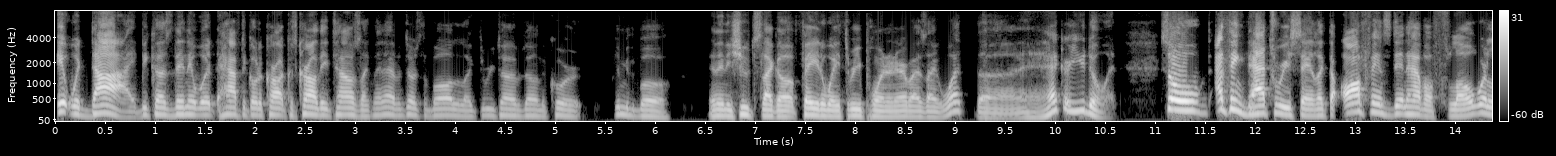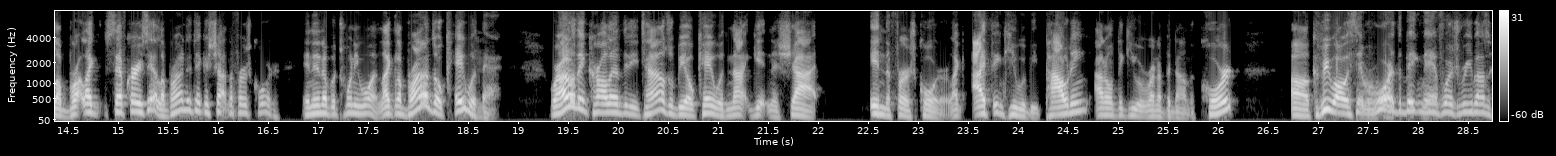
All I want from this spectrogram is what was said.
it would die because then it would have to go to Carl because Carl D. Towns like, man, I haven't touched the ball like three times down the court. Give me the ball. And then he shoots like a fadeaway three pointer, and everybody's like, What the heck are you doing? So I think that's where he's saying like the offense didn't have a flow where LeBron, like Steph Curry said, LeBron didn't take a shot in the first quarter and ended up with 21. Like LeBron's okay with mm-hmm. that. Where I don't think Karl-Anthony Towns would be okay with not getting a shot in the first quarter. Like I think he would be pouting. I don't think he would run up and down the court. Uh, because people always say reward the big man for his rebounds.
